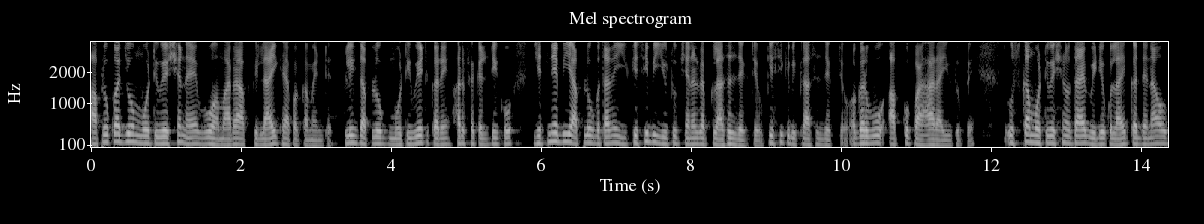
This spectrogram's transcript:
आप लोग का जो मोटिवेशन है, वो हमारा आपकी लाइक है, आपका कमेंट है। प्लीज़ आप लोग मोटिवेट करें हर फैकल्टी को। जितने भी आप लोग बता दें किसी भी यूट्यूब चैनल पे आप क्लासेस देखते हो, किसी की भी क्लासेस देखते हो, अगर वो आपको पढ़ा रहा है यूट्यूब पर तो उसका मोटिवेशन होता है वीडियो को लाइक कर देना और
